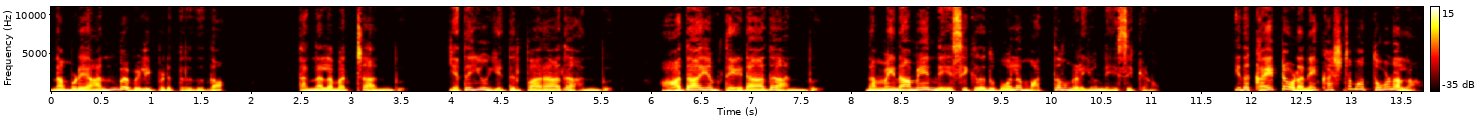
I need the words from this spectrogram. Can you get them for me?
நம்முடைய அன்பை வெளிப்படுத்துறது தான் தன்னலமற்ற அன்பு எதையும் எதிர்பாராத அன்பு ஆதாயம் தேடாத அன்பு நம்மை நாமே நேசிக்கிறது போல மத்தவங்களையும் நேசிக்கணும். இத கேட்ட உடனே கஷ்டமா தோணலாம்.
